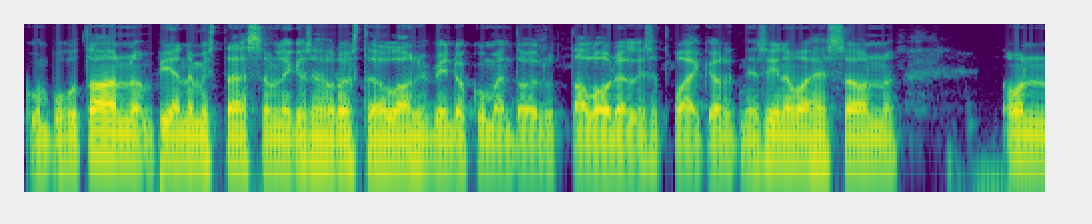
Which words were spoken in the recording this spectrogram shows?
kun puhutaan pienemmistä sm liikeseuroista joilla on hyvin dokumentoidut taloudelliset vaikeudet, niin siinä vaiheessa on, on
